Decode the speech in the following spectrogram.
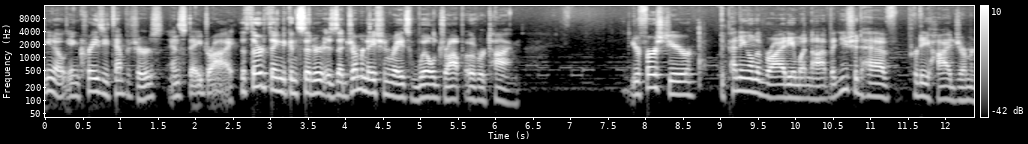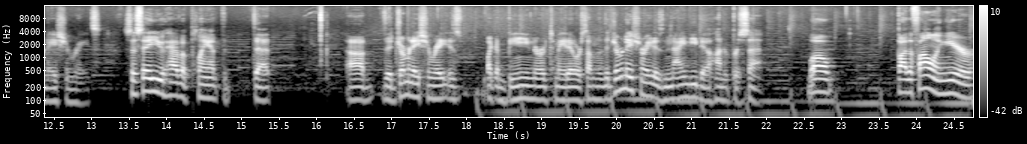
you know, in crazy temperatures and stay dry. The third thing to consider is that germination rates will drop over time. Your first year, depending on the variety and whatnot, but you should have pretty high germination rates. So say you have a plant that, that uh, the germination rate is like a bean or a tomato or something, the germination rate is 90 to 100%. Well, by the following year,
